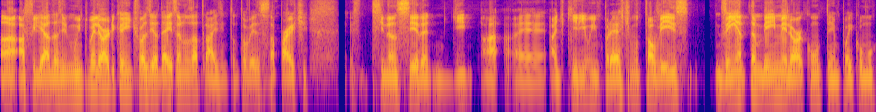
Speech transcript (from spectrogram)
afiliadas muito melhor do que a gente fazia 10 anos atrás. Então, talvez essa parte financeira de é, adquirir um empréstimo, talvez venha também melhor com o tempo, aí como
